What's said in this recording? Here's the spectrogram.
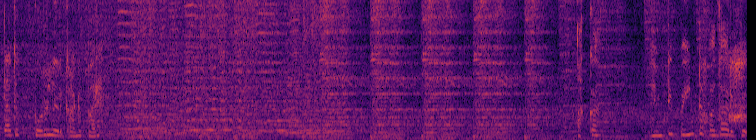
ஏதாவது பொருள் இருக்கான்னு பாரு. அக்கா எம்டி பெயிண்ட் அப்பதான் இருக்கு.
